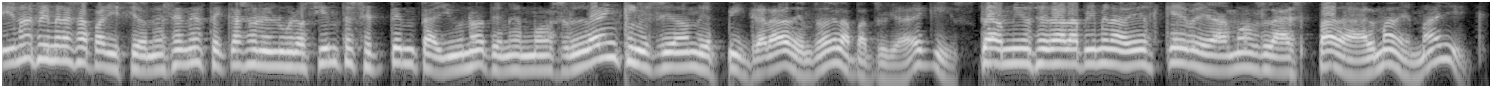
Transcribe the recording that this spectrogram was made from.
Y más primeras apariciones, en este caso en el número 171 tenemos la inclusión de Pícara dentro de la Patrulla X. También será la primera vez que veamos la espada alma de Magic.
